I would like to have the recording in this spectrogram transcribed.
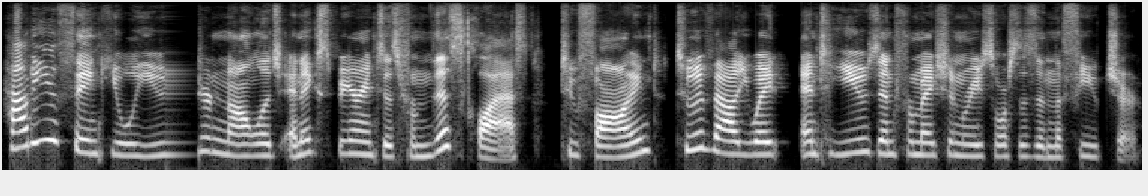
How do you think you will use your knowledge and experiences from this class to find, to evaluate, and to use information resources in the future?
